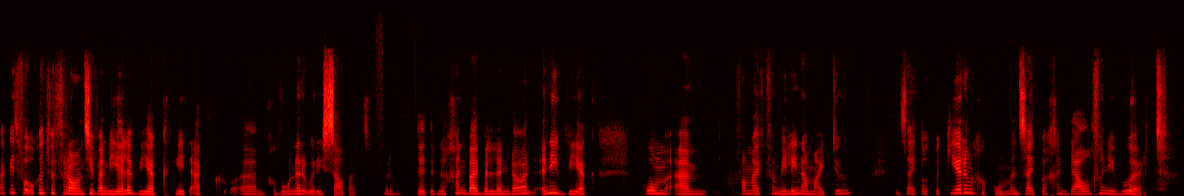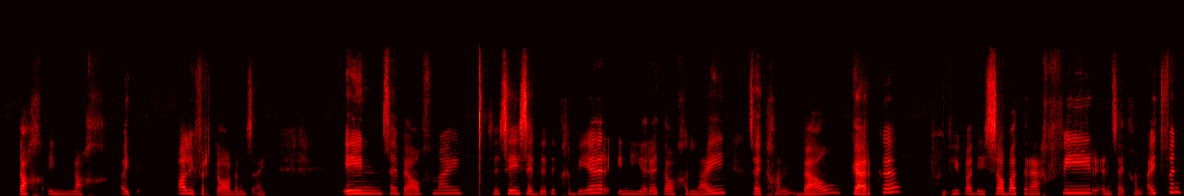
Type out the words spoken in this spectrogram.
Ek het ver oggend vir Fransie van die hele week het ek ehm um, gewonder oor die Sabbat. Dit het begin by Belinda in die week kom ehm um, van my familie na my toe en sy het tot bekering gekom en sy het begin delf in die woord dag en nag uit al die vertalings uit. En sy bel vir my. Sy sê sy dit het gebeur en die Here het haar gelei. Sy het gaan bel kerke die wat die Sabbat reg vier en sy het gaan uitvind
